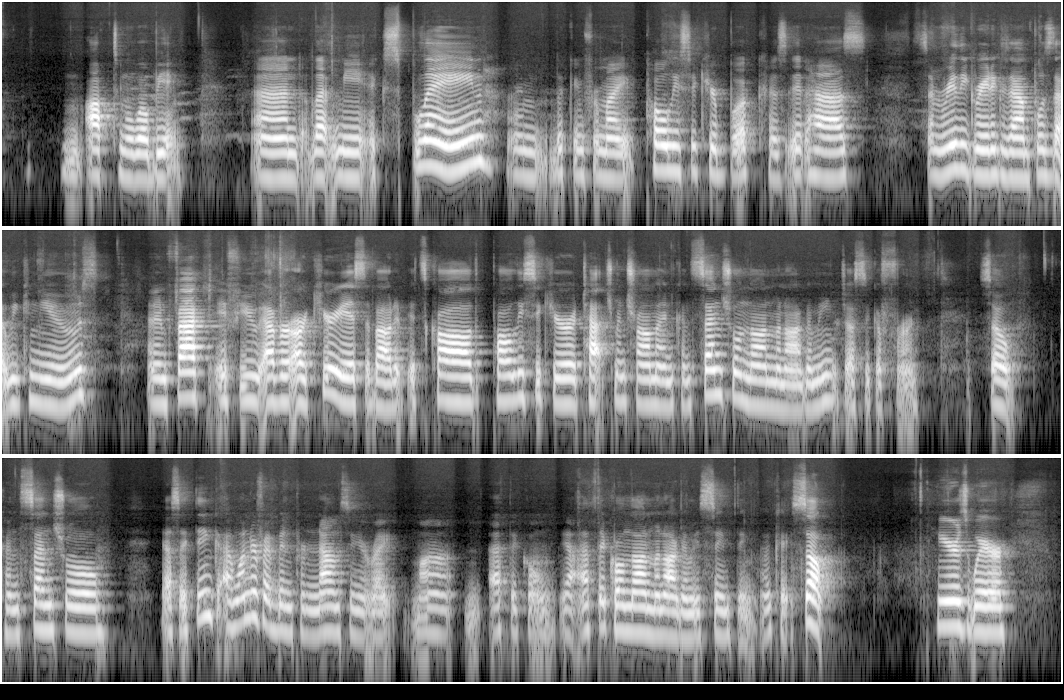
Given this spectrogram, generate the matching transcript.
optimal well being. And let me explain. I'm looking for my Polysecure book because it has some really great examples that we can use. And in fact, if you ever are curious about it, it's called Polysecure Attachment Trauma and Consensual Non Monogamy, Jessica Fern. So, consensual, yes, I think, I wonder if I've been pronouncing it right. Ethical, yeah, ethical non monogamy, same thing. Okay, so here's where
